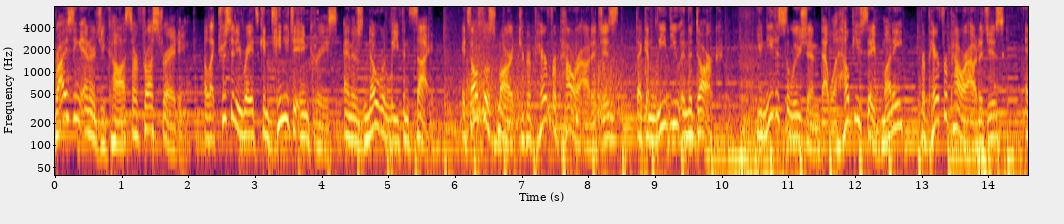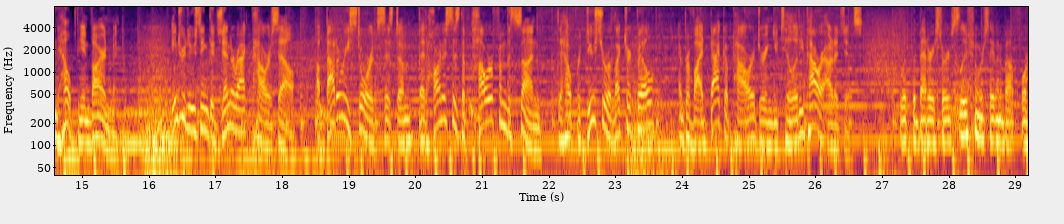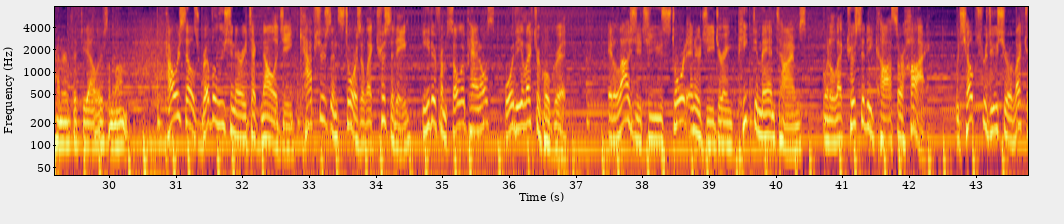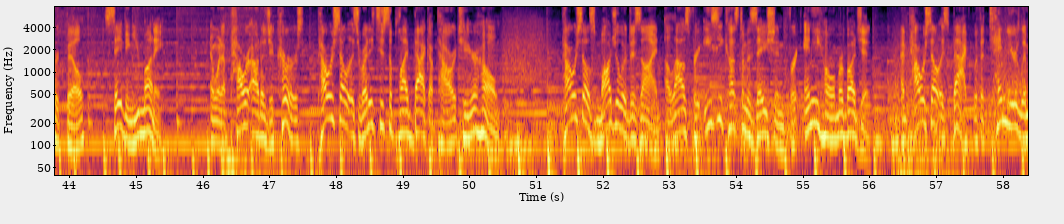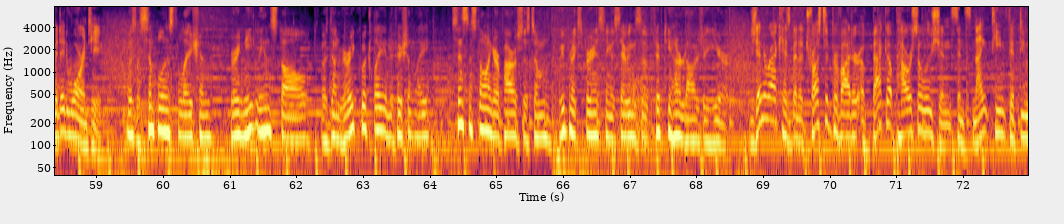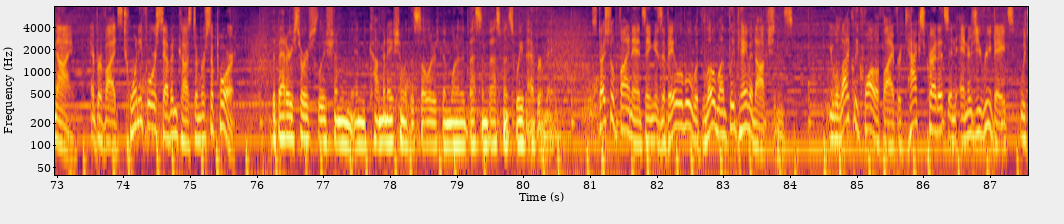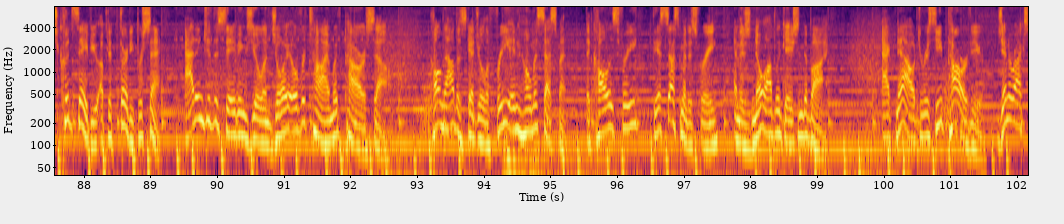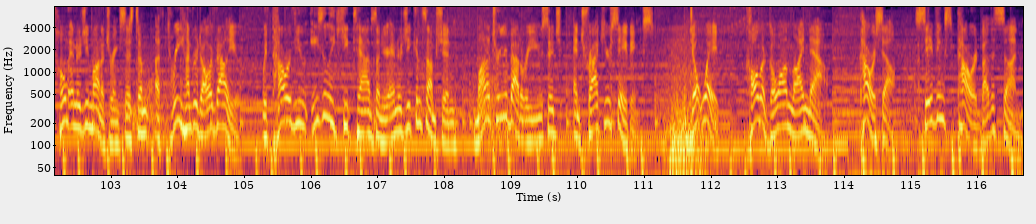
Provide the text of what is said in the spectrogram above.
Rising energy costs are frustrating. Electricity rates continue to increase, and there's no relief in sight. It's also smart to prepare for power outages that can leave you in the dark. You need a solution that will help you save money, prepare for power outages, and help the environment. Introducing the Generac PWRcell, a battery storage system that harnesses the power from the sun to help reduce your electric bill and provide backup power during utility power outages. With the battery storage solution, we're saving about $450 a month. PWRcell's revolutionary technology captures and stores electricity either from solar panels or the electrical grid. It allows you to use stored energy during peak demand times when electricity costs are high, which helps reduce your electric bill, saving you money. And when a power outage occurs, PWRcell is ready to supply backup power to your home. PWRcell's modular design allows for easy customization for any home or budget. And PWRcell is backed with a 10-year limited warranty. It was a simple installation, very neatly installed. It was done very quickly and efficiently. Since installing our power system, we've been experiencing a savings of $1,500 a year. Generac has been a trusted provider of backup power solutions since 1959 and provides 24-7 customer support. The battery storage solution in combination with the solar has been one of the best investments we've ever made. Special financing is available with low monthly payment options. You will likely qualify for tax credits and energy rebates, which could save you up to 30%, adding to the savings you'll enjoy over time with PWRcell. Call now to schedule a free in-home assessment. The call is free, the assessment is free, and there's no obligation to buy. Act now to receive PWRview, Generac's home energy monitoring system, a $300 value. With PWRview, easily keep tabs on your energy consumption, monitor your battery usage, and track your savings. Don't wait. Call or go online now. PWRcell, savings powered by the sun.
